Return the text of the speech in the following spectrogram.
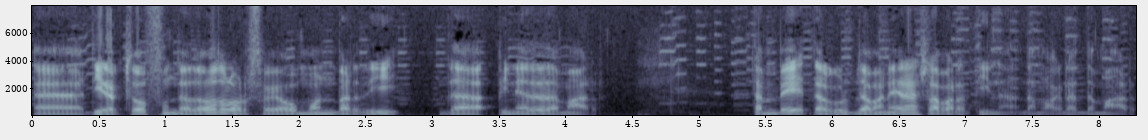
eh, director fundador de l'Orfeó Montverdí de Pineda de Mar, també del grup de Vaneres La Baratina, de Malgrat de Mar,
